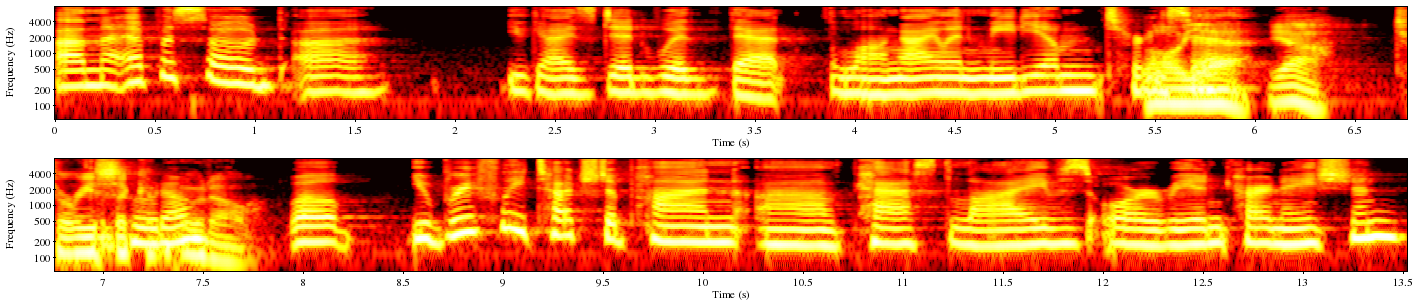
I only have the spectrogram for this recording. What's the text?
on the episode uh, you guys did with that Long Island medium, Teresa. Oh yeah, Yeah. Teresa Caputo. Caputo. Well, you briefly touched upon uh, past lives or reincarnation.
